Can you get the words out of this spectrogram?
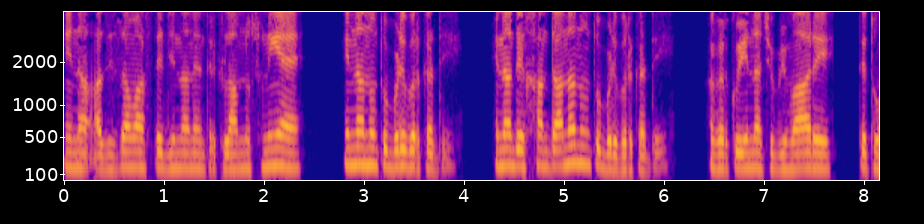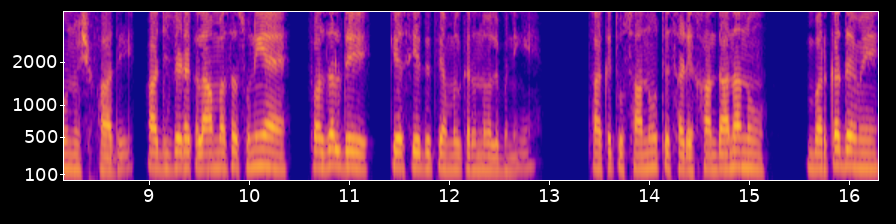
ਇਹਨਾਂ ਅਜ਼ੀਜ਼ਾਂ ਵਾਸਤੇ ਜਿਨ੍ਹਾਂ ਨੇ ਤੇਰੇ ਕਲਾਮ ਨੂੰ ਸੁਣਿਆ ਹੈ। ਇਹਨਾਂ ਨੂੰ ਤੂੰ ਬੜੀ ਬਰਕਤ ਦੇ ਇਹਨਾਂ ਦੇ ਖਾਨਦਾਨਾਂ ਨੂੰ ਤੂੰ ਬੜੀ ਬਰਕਤ ਦੇ ਅਗਰ ਕੋਈ ਇਹਨਾਂ ਚ ਬਿਮਾਰ ਹੈ ਤੇ ਤੂੰ ਉਹਨੂੰ ਸ਼ਿਫਾ ਦੇ ਅੱਜ ਜਿਹੜਾ ਕਲਾਮ ਅਸਾਂ ਸੁਣਿਆ ਹੈ ਫਜ਼ਲ ਦੇ ਕਿ ਅਸੀਂ ਇਹਦੇ ਤੇ ਅਮਲ ਕਰਨ ਵਾਲੇ ਬਣੀਏ ਤਾਂ ਕਿ ਤੂੰ ਸਾਨੂੰ ਤੇ ਸਾਡੇ ਖਾਨਦਾਨਾਂ ਨੂੰ ਬਰਕਤ ਦੇਵੇਂ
